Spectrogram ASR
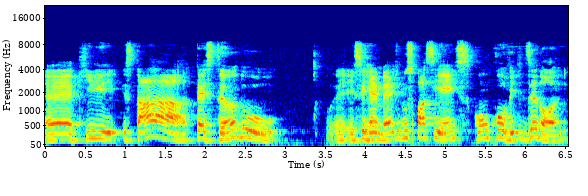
é, que está testando é, esse remédio nos pacientes com Covid-19.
